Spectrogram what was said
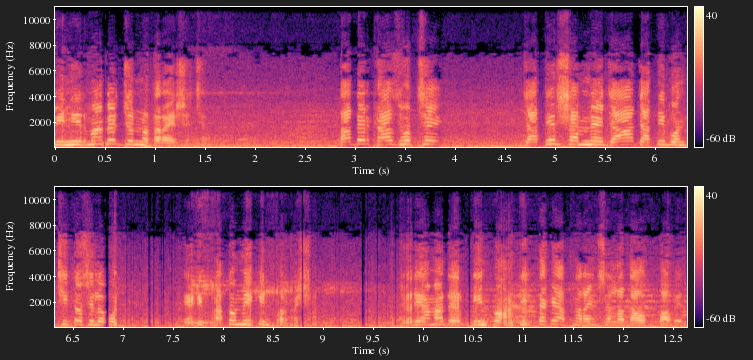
বিনির্মাণের জন্য তারা এসেছেন। তাদের কাজ হচ্ছে জাতির সামনে যা জাতি বঞ্চিত ছিল, এটি প্রাথমিক ইনফরমেশন যদি আমাদের দিনক্ষণ ঠিক থাকে, আপনারা ইনশাল্লাহ দাওয়াত পাবেন।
